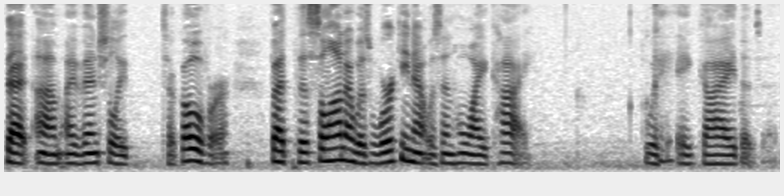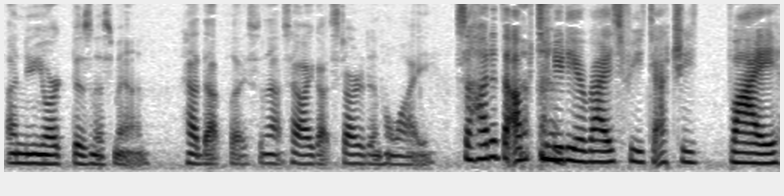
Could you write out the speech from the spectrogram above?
that um, I eventually took over. But the salon I was working at was in Hawaii Kai with Okay. a guy that's a New York businessman had that place, and that's how I got started in Hawaii. So, how did the opportunity arise for you to actually buy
